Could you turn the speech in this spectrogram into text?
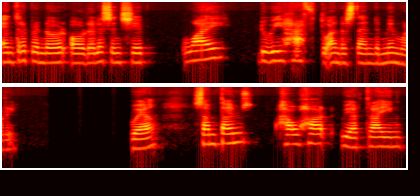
entrepreneur or relationship? Why do we have to understand the memory? Well, sometimes how hard we are trying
